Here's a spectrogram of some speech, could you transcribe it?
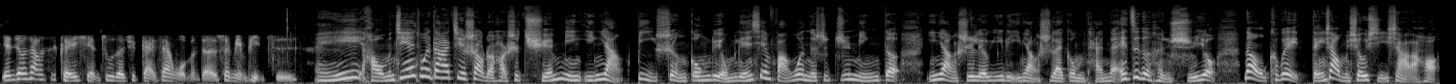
研究上是可以显著的去改善我们的睡眠品质。哎，好，我们今天为大家介绍的哈是全民营养必胜攻略。我们连线访问的是知名的营养师刘以礼营养师来跟我们谈的。哎，这个很实用。那我可不可以等一下我们休息一下了哈？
